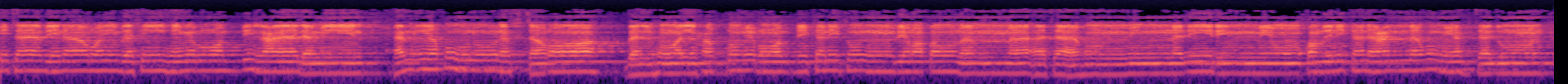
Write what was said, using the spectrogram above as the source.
الكتاب لا ريب فيه من رب العالمين. أم يقولون افتراه؟ بل هو الحق من ربك لتنذر قوما ما أتاهم من نذير من قبلك لعلهم يهتدون.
